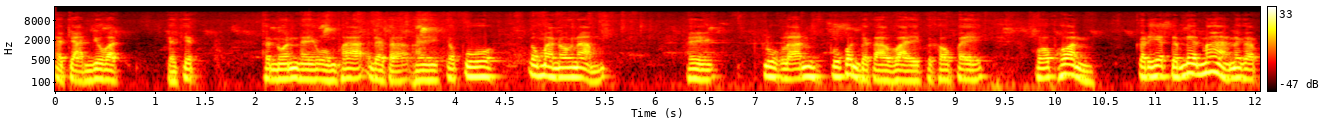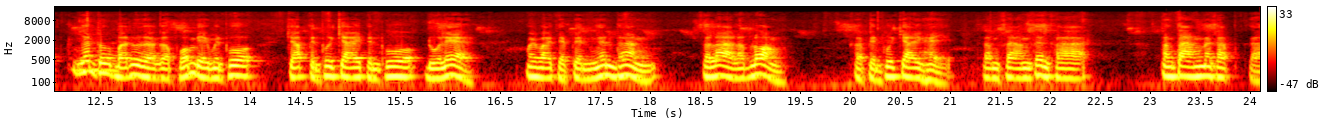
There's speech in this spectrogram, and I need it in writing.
อาจารย์อยวัดจะเก็ดถนนให้องค์พระแล้วก็ให้เจ้าปู่ลงมาน้องน้ำให้ ลูกหลานผู้คนไปกราบไหว้ไปเขาไปขอพรกระเฮ็ดดำเนินมานะครับเงินทุกบาททุกสตางค์กับผมเองเป็นผู้จับเป็นผู้ใจายเป็นผู้ดูแลไม่ว่าจะเป็นเงินทั้งสลารับรอง ก็เป็นผู้ใจายให้ต่างๆเรื่องค่าต่างๆนะครับก็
